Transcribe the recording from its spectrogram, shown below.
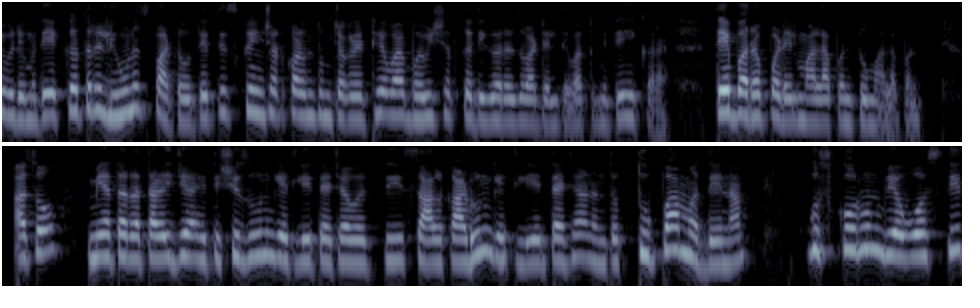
आजच्या व्हिडिओमध्ये एकत्र लिहूनच पाठवते. ते स्क्रीनशॉट काढून तुमच्याकडे ठेवा. भविष्यात कधी गरज वाटेल तेव्हा तुम्ही ते हे करा. ते बरं पडेल मला पण तुम्हाला पण. असो मी आता रताळी जी आहे ती शिजवून घेतली त्याच्यावरची साल काढून घेतली आणि त्याच्यानंतर तुपामध्ये ना कुस्करून व्यवस्थित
